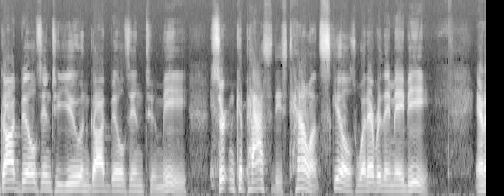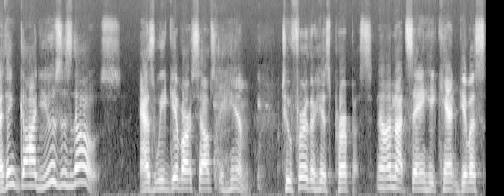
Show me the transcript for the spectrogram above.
God builds into you and God builds into me certain capacities, talents, skills, whatever they may be. And I think God uses those as we give ourselves to Him to further his purpose. Now, I'm not saying he can't give us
